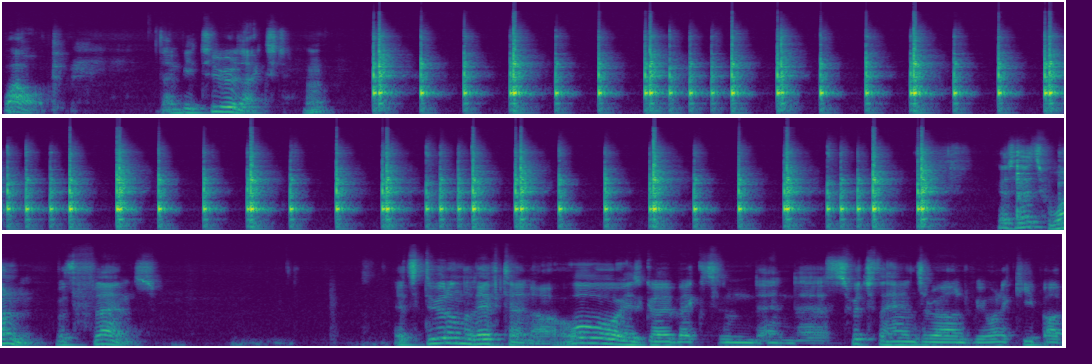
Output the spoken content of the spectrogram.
Wow. Don't be too relaxed. Hmm? One with flams. Let's do it on the left hand now. Always go back and, and uh, switch the hands around. We want to keep our,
